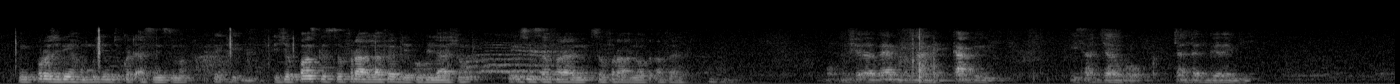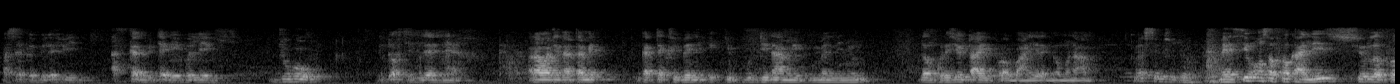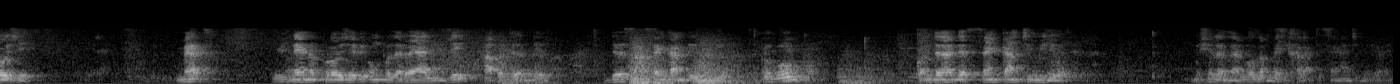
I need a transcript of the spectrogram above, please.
muy projet bi nga xam mu jëm ci côté assainissement et je pense que ce fera l'affaire des populations mais aussi ça fera ce fera notre affaire bon monsieur le maire mën naa ne kàddu yi yi sax jar ko cant ak ngërëm yi parce que bi la fi askan wi tegee ba léegi jugoo di dox ci li leen neex rawatina tamit nga teg fi benn équipe bu dynamique bu mel ni ñun donc résultat yu probant yi rek nga mën a am merci monsieur Diop mais si on se focalise sur le projet maître nee na projet bi on peut le réaliser à hauteur de deux cent cinquante deux millions ah bon kon dana des cinquante millions monsieur le maire loolu lan nga ci xalaat ci cinquante millions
